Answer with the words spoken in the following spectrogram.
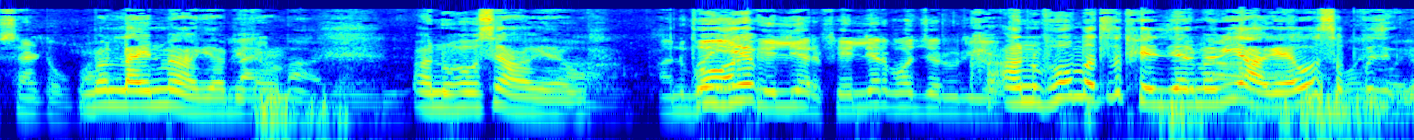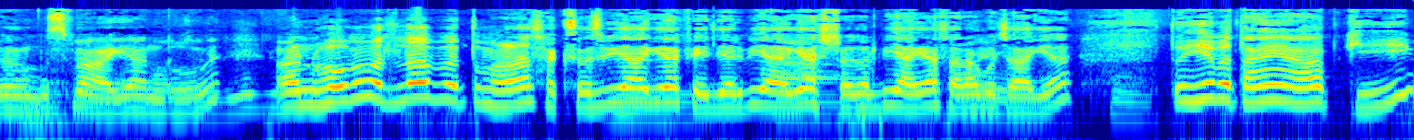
सेट हो मतलब लाइन में आ गया अभी लाइन में आ गया। अनुभव से आ गया वो। हाँ, अनुभव तो ये फेलियर फेलियर बहुत ज़रूरी है। अनुभव मतलब फेलियर में भी आ गया वो सब कुछ उसमें आ गया अनुभव में। अनुभव में मतलब तुम्हारा सक्सेस भी आ गया फेलियर भी आ गया स्ट्रगल भी आ गया सारा कुछ आ गया। तो ये बताएँ आप कि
